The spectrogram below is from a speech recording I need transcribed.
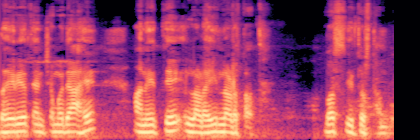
धैर्य त्यांच्यामध्ये आहे आणि ते लढाई लढतात. बस इथंच थांबू.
